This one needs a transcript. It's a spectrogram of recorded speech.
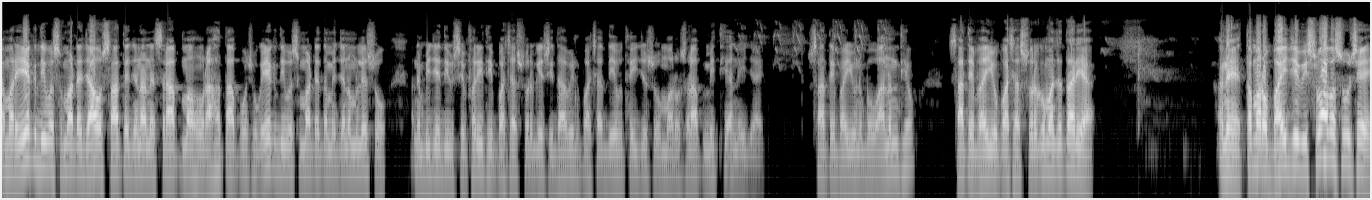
તમારે એક દિવસ માટે જાઓ, સાતે જણાને શ્રાપમાં હું રાહત આપું છું. એક દિવસ માટે તમે જન્મ લેશો અને બીજે દિવસે ફરીથી પાછા સ્વર્ગે સીધાવીને પાછા દેવ થઈ જશો. મારો શ્રાપ મિથ્યા નહીં જાય. સાતે ભાઈઓને બહુ આનંદ થયો. સાતે ભાઈઓ પાછા સ્વર્ગમાં જતા રહ્યા. અને તમારો ભાઈ જે વિશ્વાવસુ છે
